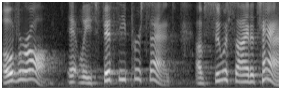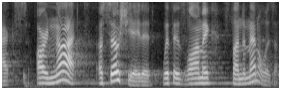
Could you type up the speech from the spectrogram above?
Overall, at least 50% of suicide attacks are not associated with Islamic fundamentalism.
